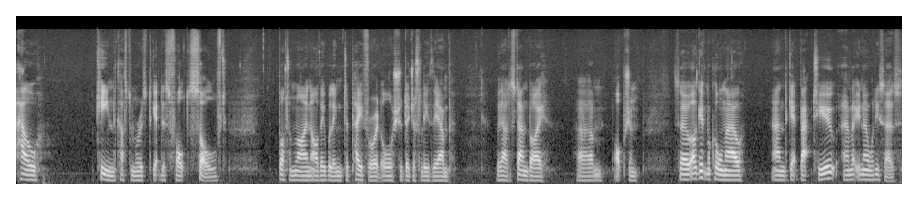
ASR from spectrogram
how keen the customer is to get this fault solved. Bottom line, are they willing to pay for it or should they just leave the amp without a standby um, option? So I'll give him a call now and get back to you and let you know what he says.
